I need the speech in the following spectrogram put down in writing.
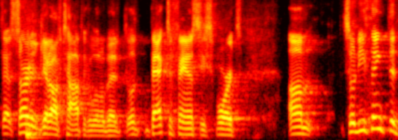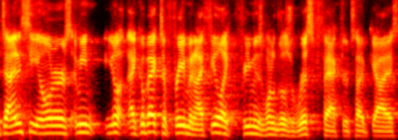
That, sorry to get off topic a little bit. Back to fantasy sports. Um, so, do you think the dynasty owners? I mean, you know, I go back to Freeman. I feel like Freeman is one of those risk factor type guys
